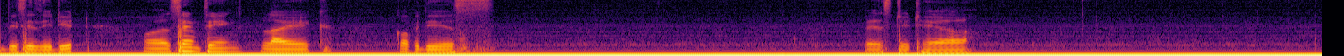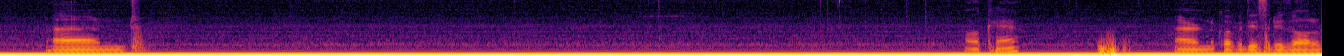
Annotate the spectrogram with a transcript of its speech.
This is edit. Uh, same thing like copy this. Paste it here and okay. And copy this resolve.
